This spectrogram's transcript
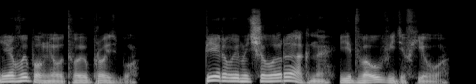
я выполнила твою просьбу». Первой начала Рагна, едва увидев его.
